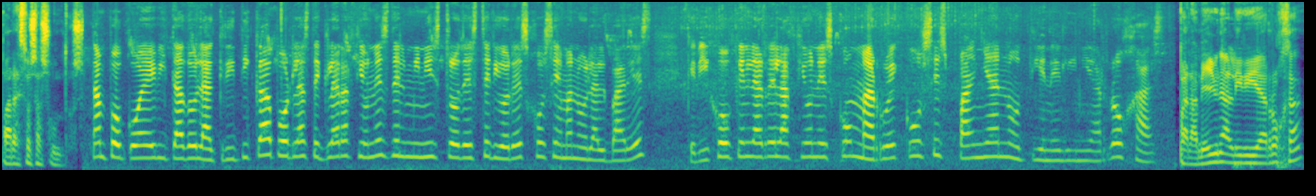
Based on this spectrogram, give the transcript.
para estos asuntos. Tampoco ha evitado la crítica por las declaraciones del ministro de Exteriores José Manuel Álvarez, que dijo que en las relaciones con Marruecos España no tiene líneas rojas. Para mí hay una línea roja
